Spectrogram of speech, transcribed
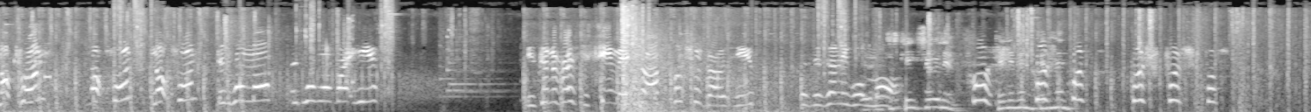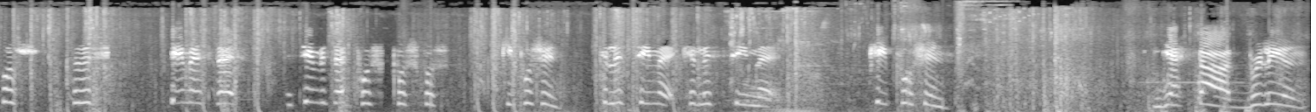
Not one! Not one! Not one! There's one more! There's one more right here! He's gonna rest his teammate, so I'll push I you. Because there's only one more. Just keep shooting him. Push, Pin him in, push, pin him in. push, push, push, push, push. So his teammate's dead. His teammate's dead. Push, push, push. Keep pushing. Kill his teammate. Kill his teammate. Keep pushing. Yes, Dad. Brilliant.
